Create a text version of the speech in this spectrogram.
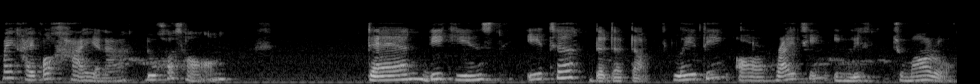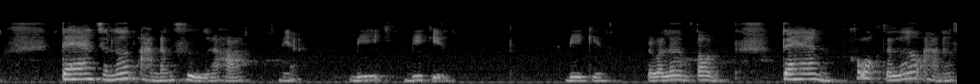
ไม่ใครก็ใครอะนะ ดูข้อ 2 Dan begins either the dot dot reading or writing English tomorrow Dan จะเริ่มอ่านหนังสือนะคะ เนี่ย be begin begin แปลว่าเริ่มต้น Dan เขาบอกจะเริ่มอ่านหนัง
